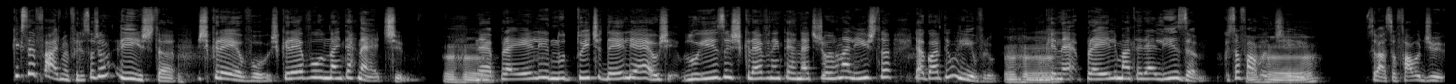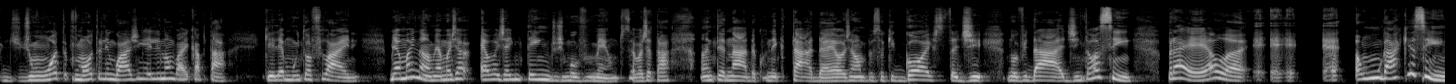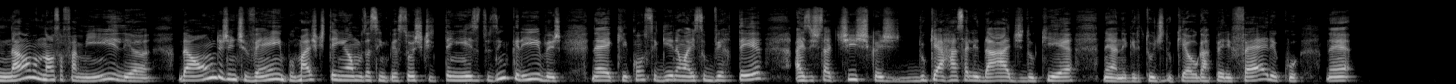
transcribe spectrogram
O que, que você faz, meu filho? Eu sou jornalista. Escrevo. Escrevo na internet. Aham. Né? Pra ele, no tweet dele é: Luísa escreve na internet jornalista e agora tem um livro. Aham. Porque, né, pra ele materializa. Porque se eu falo de Aham. sei lá, se eu falo de, de, de um outro, uma outra linguagem, ele não vai captar. Que ele é muito offline. Minha mãe não, minha mãe já, ela já entende os movimentos, ela já tá antenada, conectada, ela já é uma pessoa que gosta de novidade. Então, assim, pra ela, é, é- é um lugar que, assim, na nossa família, da onde a gente vem, por mais que tenhamos, assim, pessoas que têm êxitos incríveis, né, que conseguiram aí subverter as estatísticas do que é a racialidade, do que é né, a negritude, do que é o lugar periférico, né,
